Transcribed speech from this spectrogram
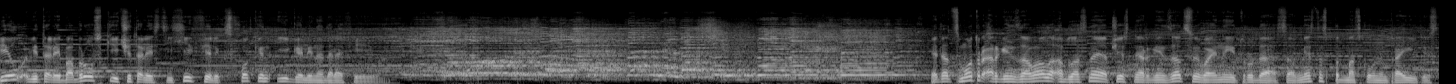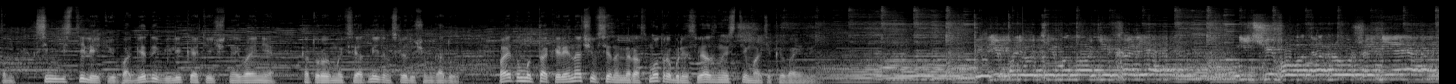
пел Виталий Бобровский, читали стихи Феликс Фокин и Галина Дорофеева. Этот смотр организовала областная общественная организация войны и труда совместно с подмосковным правительством к 70-летию победы в Великой Отечественной войне, которую мы все отметим в следующем году. Поэтому так или иначе все номера смотра были связаны с тематикой войны. Ничего дороже нет,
